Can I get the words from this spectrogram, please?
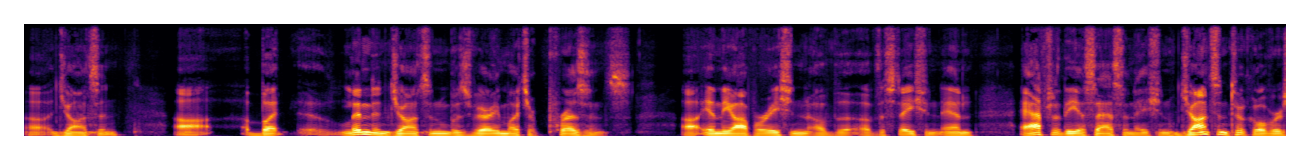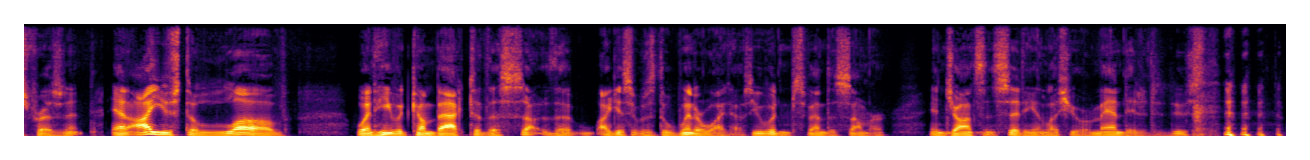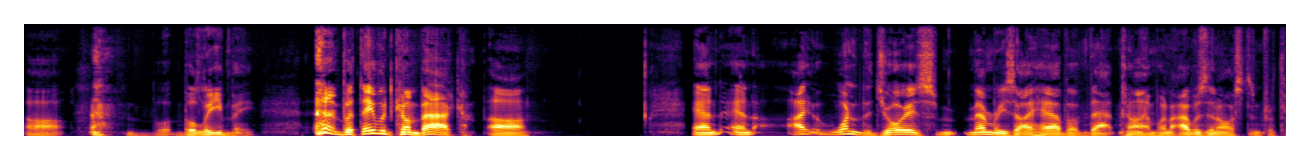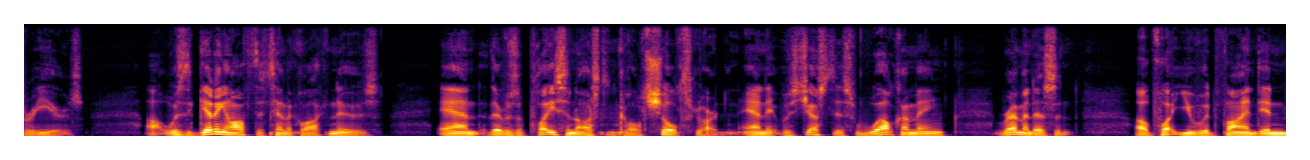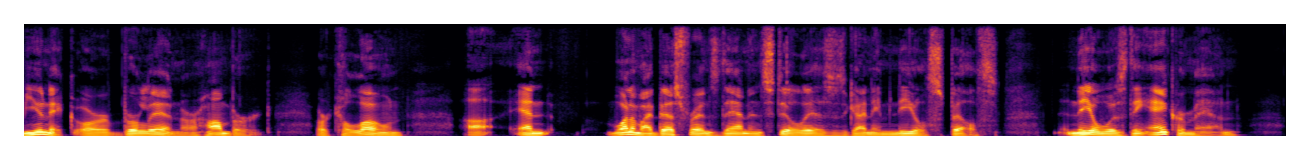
uh, Johnson. Uh, but uh, Lyndon Johnson was very much a presence in the operation of the of the station. And after the assassination, Johnson took over as president, and I used to love when he would come back to the the I guess it was the winter White House. You wouldn't spend the summer in Johnson City unless you were mandated to do so. uh, b- believe me, but they would come back, uh, and and I one of the joyous memories I have of that time when I was in Austin for three years uh, was getting off the ten o'clock news and there was a place in Austin called Scholz Garden, and it was just this welcoming, reminiscent of what you would find in Munich or Berlin or Hamburg or Cologne. Uh, and one of my best friends then and still is is a guy named Neil Spelce. Neil was the anchor man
